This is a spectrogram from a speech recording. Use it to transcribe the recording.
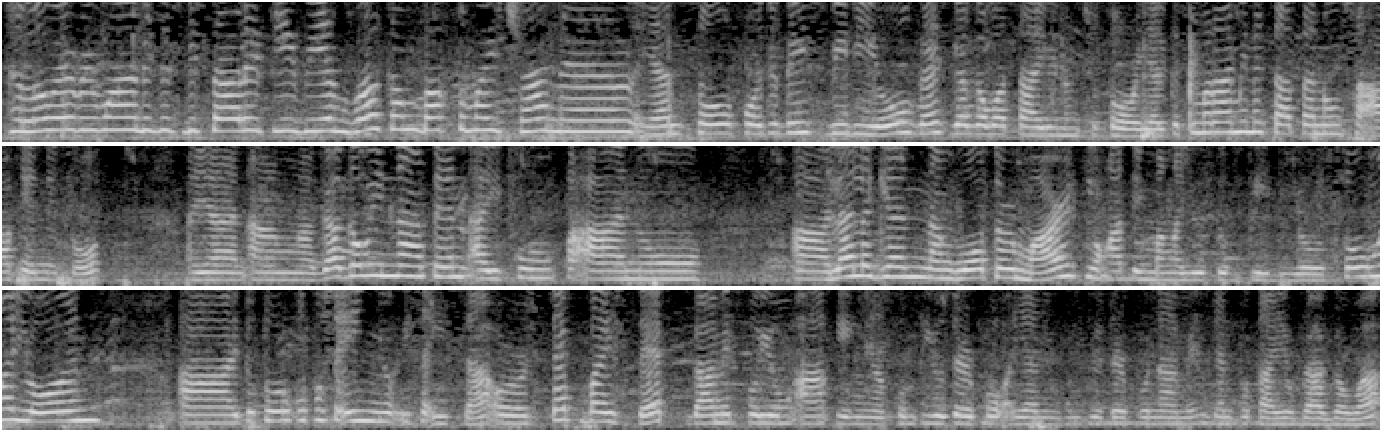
Hello everyone, this is Bisari TV and welcome back to my channel. Ayan, so for today's video, guys, gagawa tayo ng tutorial kasi marami nagtatanong sa akin ito. Ayan, ang gagawin natin ay kung paano uh, lalagyan ng watermark yung ating mga YouTube video. So ngayon, uh, ituturo ko po sa inyo isa-isa or step by step gamit po yung aking computer po. Ayan, yung computer po namin. Diyan po tayo gagawa.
